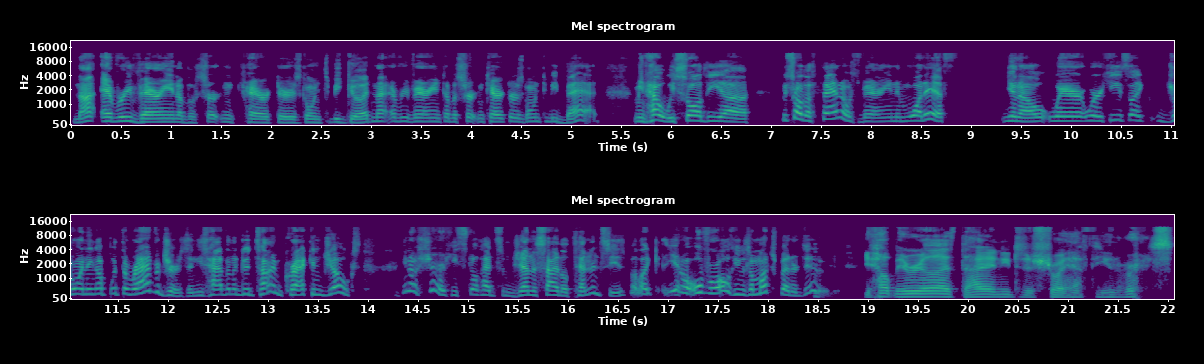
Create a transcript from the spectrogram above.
not every variant of a certain character is going to be good. Not every variant of a certain character is going to be bad. I mean, hell, we saw the uh we saw the Thanos variant in What If, you know, where where he's like joining up with the Ravagers and he's having a good time cracking jokes. You know, sure, he still had some genocidal tendencies, but like, you know, overall he was a much better dude. You helped me realize that I need to destroy half the universe.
